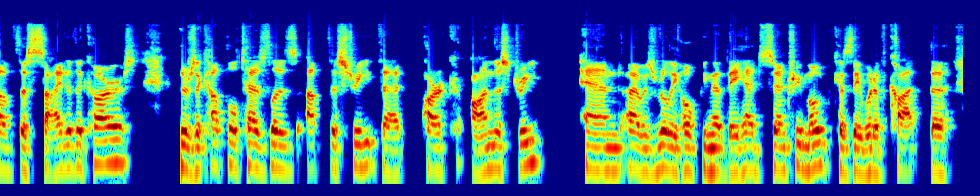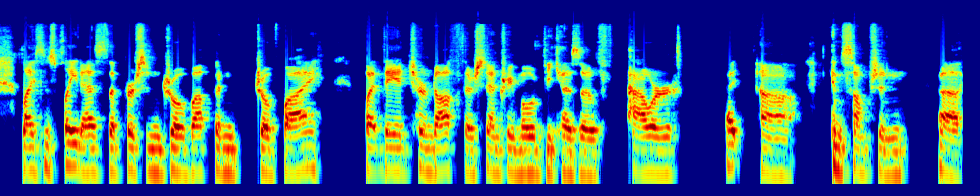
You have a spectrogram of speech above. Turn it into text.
of the side of the cars. There's a couple Teslas up the street that park on the street. And I was really hoping that they had Sentry mode because they would have caught the license plate as the person drove up and drove by. But they had turned off their Sentry mode because of power uh, consumption uh,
